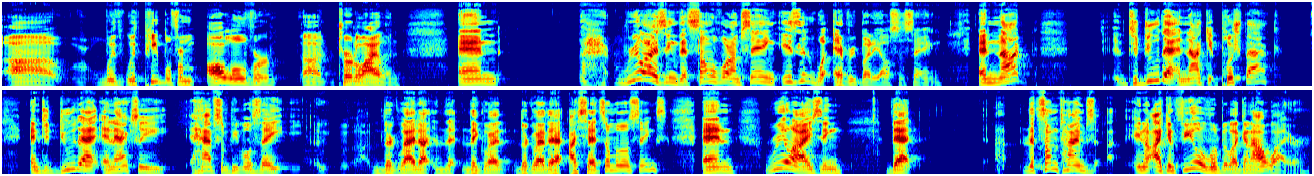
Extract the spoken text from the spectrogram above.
uh, with with people from all over uh, Turtle Island, and realizing that some of what I'm saying isn't what everybody else is saying, and not to do that and not get pushback, and to do that and actually have some people say they're glad I, they glad they're glad that I said some of those things, and realizing that that sometimes you know I can feel a little bit like an outlier,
